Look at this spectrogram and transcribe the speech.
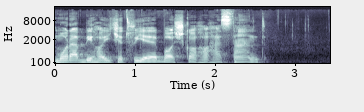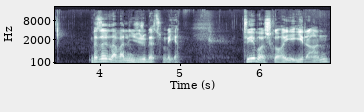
مربی هایی که توی باشگاه ها هستند بذارید اول اینجوری بهتون بگم. توی باشگاه های ایران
